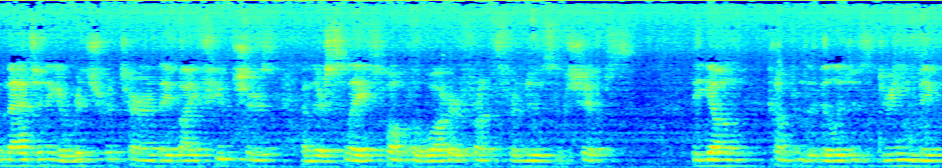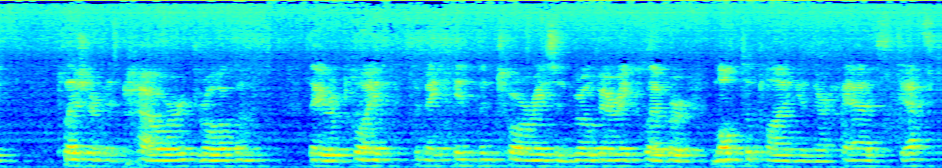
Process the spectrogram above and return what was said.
Imagining a rich return, they buy futures and their slaves haunt the waterfronts for news of ships. The young come from the villages dreaming. Pleasure and power draw them. They are employed to make inventories and grow very clever, multiplying in their heads, deft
